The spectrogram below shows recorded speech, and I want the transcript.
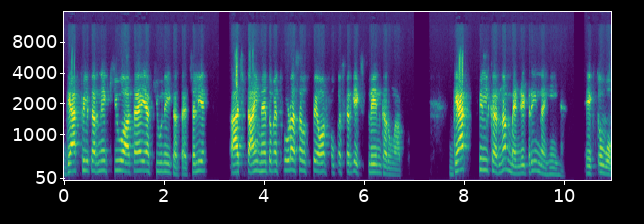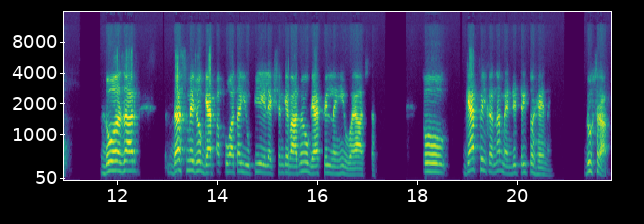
गैप फिल करने क्यों आता है या क्यों नहीं करता है? चलिए, आज टाइम है तो मैं थोड़ा सा उस पर और फोकस करके एक्सप्लेन करूँगा आपको। गैप फिल करना मैंडेटरी नहीं है। एक तो वो। 2010 में जो गैप अप हुआ था यूपीए इलेक्शन के बाद में, वो गैप फिल नहीं हुआ है आज तक। तो गैप फिल करना मैंडेटरी तो है नहीं। दूसरा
